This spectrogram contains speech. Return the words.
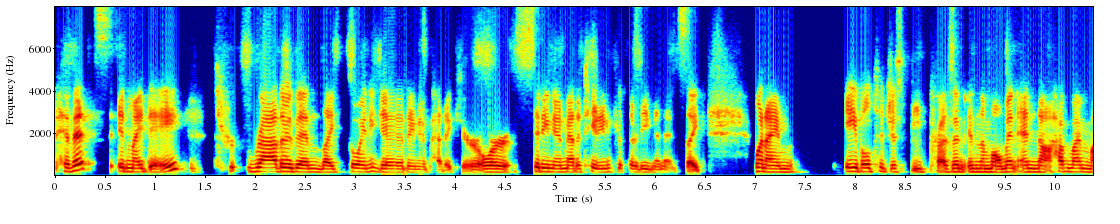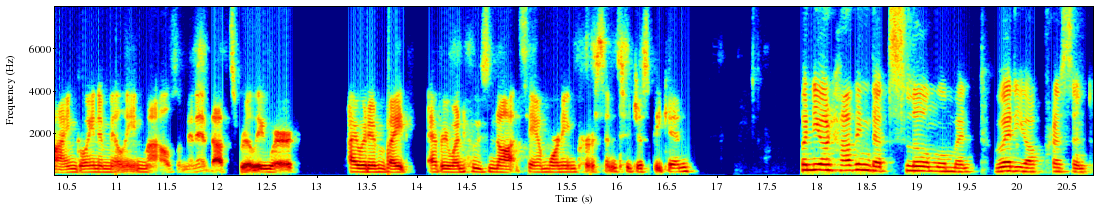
pivots in my day th- rather than like going and getting a pedicure or sitting and meditating for 30 minutes. Like when I'm able to just be present in the moment and not have my mind going a million miles a minute, that's really where I would invite everyone who's not, say, a morning person to just begin. When you're having that slow moment where you're present,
